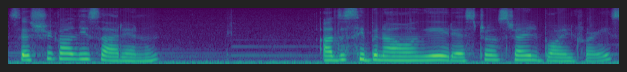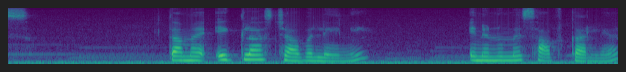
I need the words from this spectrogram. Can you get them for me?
ਸਤਿ ਸ਼੍ਰੀ ਅਕਾਲ ਜੀ ਸਾਰਿਆਂ ਨੂੰ। ਅੱਜ ਅਸੀਂ ਬਣਾਵਾਂਗੇ ਰੈਸਟੋਰੈਂਟ ਸਟਾਈਲ ਬੋਇਲਡ ਰਾਈਸ। ਤਾਂ ਮੈਂ ਇੱਕ ਗਲਾਸ ਚਾਵਲ ਲਏ ਨੇ। ਇਹਨਾਂ ਨੂੰ ਮੈਂ ਸਾਫ਼ ਕਰ ਲਿਆ।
